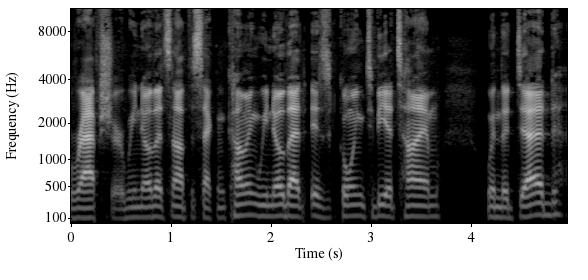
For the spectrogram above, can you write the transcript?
rapture. We know that's not the second coming. We know that is going to be a time when the dead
